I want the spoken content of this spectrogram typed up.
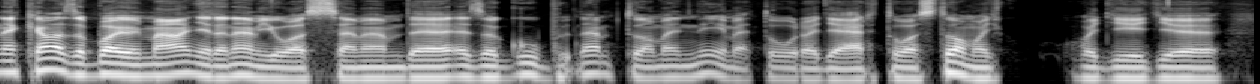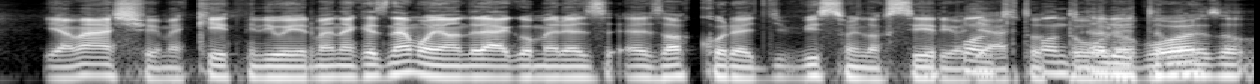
nekem az a baj, hogy már annyira nem jó a szemem, de ez a gub, nem tudom, egy német óragyártó, azt tudom, hogy, hogy így ilyen másfél, meg két millióért mennek. Ez nem olyan drága, mert ez, ez akkor egy viszonylag széria pont, gyártott pont óra volt. Van ez a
